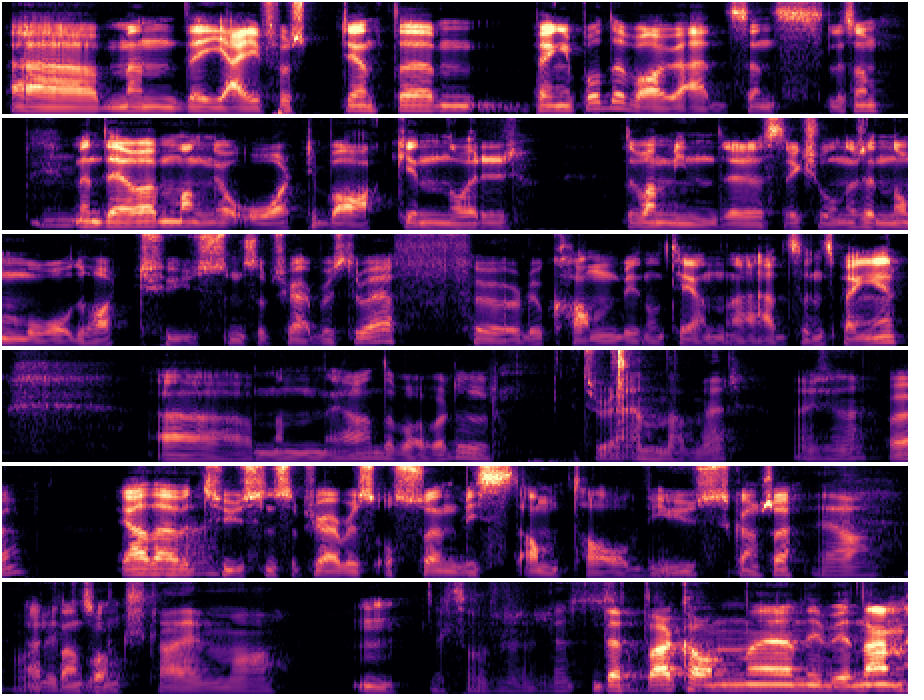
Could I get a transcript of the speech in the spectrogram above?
Uh, men det jeg først tjente penger på, det var jo AdSense, liksom. Men det var mange år tilbake når det var mindre restriksjoner. Så nå må du ha 1000 subscribers, tror jeg, før du kan begynne å tjene AdSense-penger. Uh, men ja, det var vel Jeg tror det er enda mer. Er det ikke det? Oh, ja? Ja, det er vel 1000 subscribers, også en visst antall views, kanskje. Ja, og litt watchtime og Mm. litt sånn forskjellig. Dette kan uh, nybegynneren.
